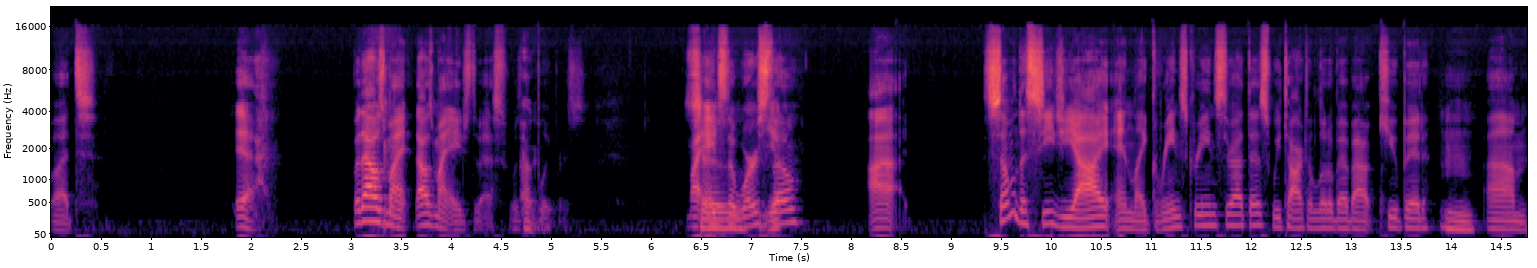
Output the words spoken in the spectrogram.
but yeah. But that was my that was my age the best was the bloopers. My age the worst yep. though. I some of the CGI and like green screens throughout this. We talked a little bit about Cupid. Mm. Um,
